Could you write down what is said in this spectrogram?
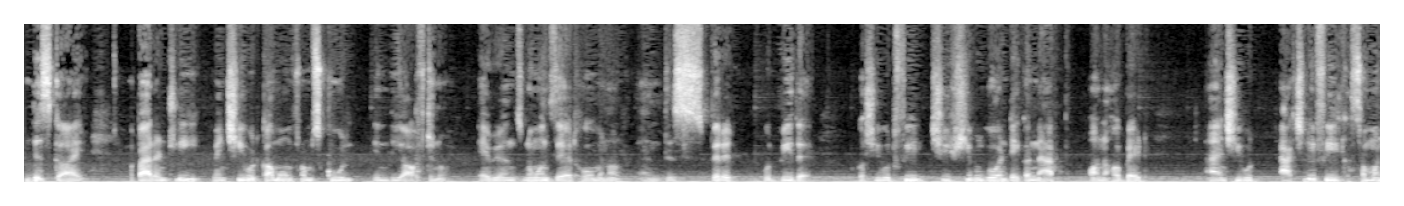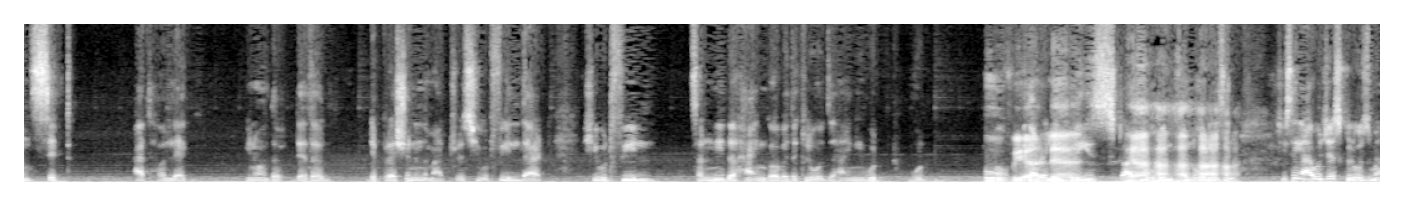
this guy apparently when she would come home from school in the afternoon, everyone's no one's there at home and all, and this spirit would be there because she would feel she she would go and take a nap on her bed, and she would actually feel someone sit at her leg. You know, the, there's a depression in the mattress. She would feel that. She would feel suddenly the hanger where the clothes are hanging would would Move, uh, without yeah, any yeah. breeze start Yeah, moving ha, for no ha, ha, reason. ha. She's saying I would just close my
